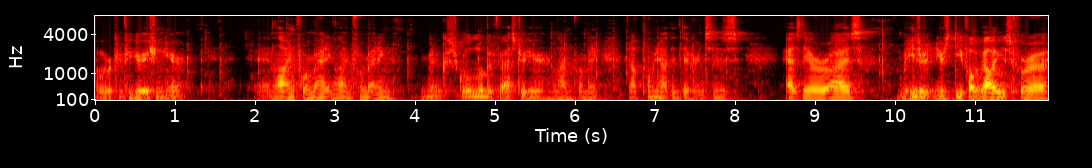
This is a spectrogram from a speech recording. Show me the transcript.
over configuration here. And line formatting, line formatting. I'm going to scroll a little bit faster here, line formatting, and I'll point out the differences as they arise. But here's, here's default values for a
